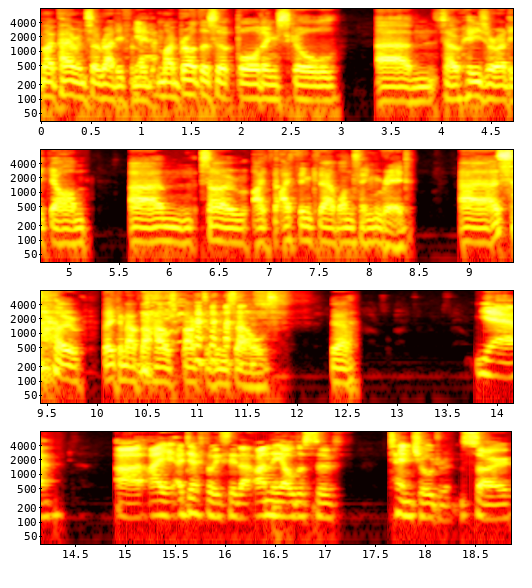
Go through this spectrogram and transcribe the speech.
My parents are ready for Yeah. me. My brother's at boarding school, um, so he's already gone. Um, so I th- I think they're wanting rid, uh, so they can have the house back to themselves. Yeah, Yeah, uh, I, I definitely see that. I'm the eldest of ten children, so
